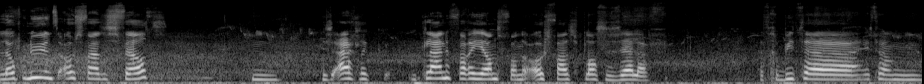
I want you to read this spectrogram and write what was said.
We lopen nu in het Oostvaardersveld. Het is eigenlijk een kleine variant van de Oostvaardersplassen zelf. Het gebied uh, heeft een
